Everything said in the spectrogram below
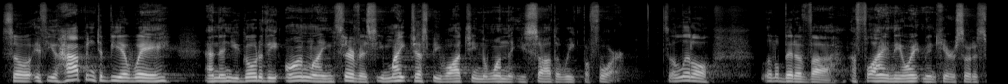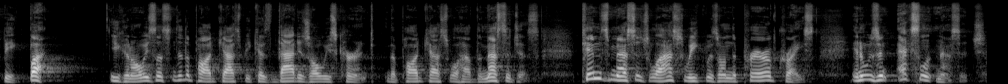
So if you happen to be away and then you go to the online service, you might just be watching the one that you saw the week before. It's a little, little bit of a, a fly in the ointment here, so to speak. But you can always listen to the podcast because that is always current. The podcast will have the messages. Tim's message last week was on the prayer of Christ, and it was an excellent message.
